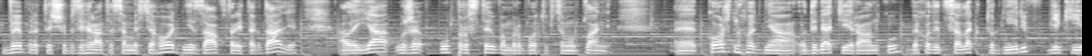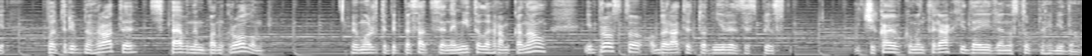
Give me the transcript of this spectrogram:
вибрати, щоб зіграти саме сьогодні, завтра і так далі. Але я вже упростив вам роботу в цьому плані. Е, Кожного дня о 9 ранку виходить селект турнірів, які потрібно грати з певним банкролом. Ви можете підписатися на мій телеграм-канал і просто обирати турніри зі списку. І чекаю в коментарях ідеї для наступних відео.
